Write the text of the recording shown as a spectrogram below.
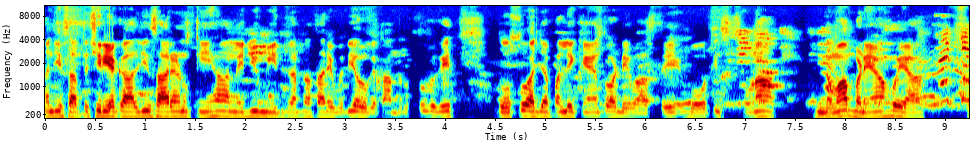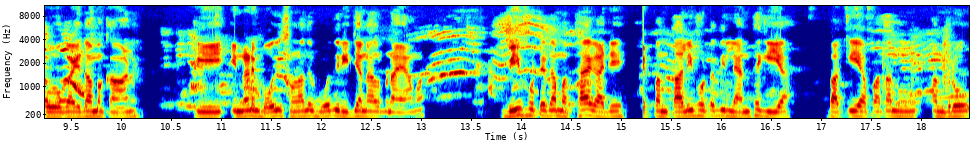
ਹਾਂਜੀ, ਸਤਿ ਸ਼੍ਰੀ ਅਕਾਲ ਜੀ, ਸਾਰਿਆਂ ਨੂੰ ਕੀ ਹਾਲ ਨੇ ਜੀ? ਉਮੀਦ ਕਰਦਾ ਸਾਰੇ ਵਧੀਆ ਹੋਗੇ ਤੰਦਰੁਸਤ ਹੋਗੇ ਦੋਸਤੋ, ਅੱਜ ਆਪਾਂ ਲੈ ਕੇ ਆਏ ਤੁਹਾਡੇ ਵਾਸਤੇ ਬਹੁਤ ਹੀ ਸੋਹਣਾ ਨਵਾਂ ਬਣਿਆ ਹੋਇਆ 100 ਗਜ ਦਾ ਮਕਾਨ, ਕਿ ਇਹਨਾਂ ਨੇ ਬਹੁਤ ਹੀ ਸੋਹਣਾ ਤੇ ਬਹੁਤ ਹੀ ਰੀਝਾਂ ਨਾਲ ਬਣਾਇਆ ਵਾ। 20 ਫੁੱਟ ਦਾ ਮੱਥਾ ਹੈਗਾ ਜੇ, ਤੇ 45 ਫੁੱਟ ਦੀ ਲੈਂਥ ਹੈਗੀ ਆ। ਬਾਕੀ ਆਪਾਂ ਤੁਹਾਨੂੰ ਅੰਦਰੋਂ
